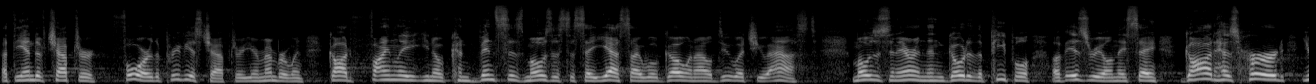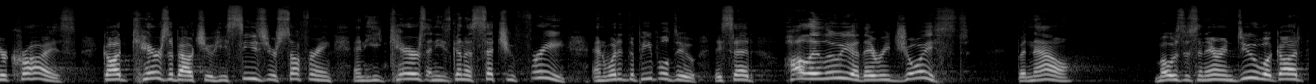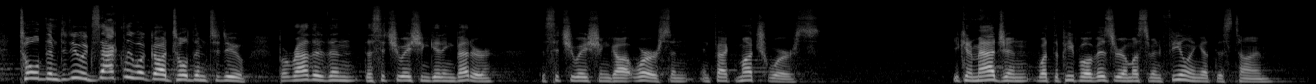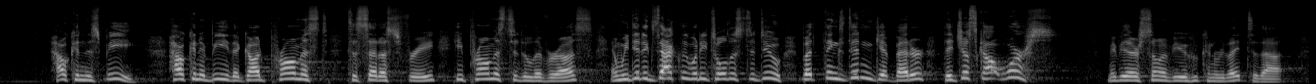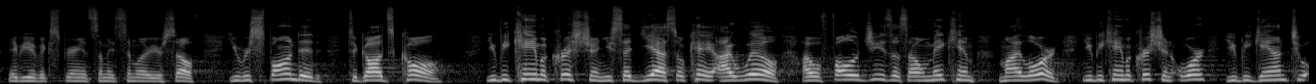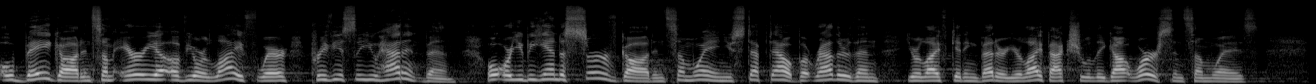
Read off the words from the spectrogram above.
At the end of chapter 4, the previous chapter, you remember when God finally, you know, convinces Moses to say, Yes, I will go and I will do what you asked. Moses and Aaron then go to the people of Israel and they say, God has heard your cries. God cares about you. He sees your suffering and He cares and He's going to set you free. And what did the people do? They said, Hallelujah. They rejoiced. But now, Moses and Aaron do what God told them to do, exactly what God told them to do. But rather than the situation getting better, the situation got worse, and in fact, much worse. You can imagine what the people of Israel must have been feeling at this time. How can this be? How can it be that God promised to set us free? He promised to deliver us, and we did exactly what He told us to do, but things didn't get better, they just got worse. Maybe there's some of you who can relate to that. Maybe you've experienced something similar yourself. You responded to God's call. You became a Christian. You said, Yes, okay, I will. I will follow Jesus. I will make him my Lord. You became a Christian, or you began to obey God in some area of your life where previously you hadn't been. Or, or you began to serve God in some way and you stepped out. But rather than your life getting better, your life actually got worse in some ways.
